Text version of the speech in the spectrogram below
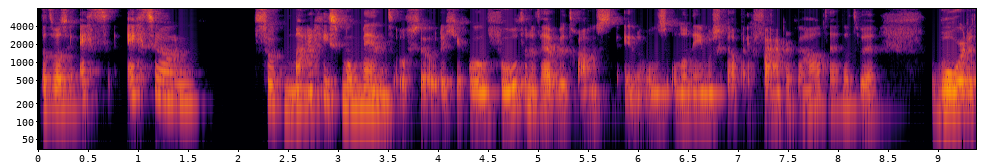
dat was echt, echt zo'n soort magisch moment of zo. Dat je gewoon voelt, en dat hebben we trouwens in ons ondernemerschap echt vaker gehad, hè, dat we woorden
